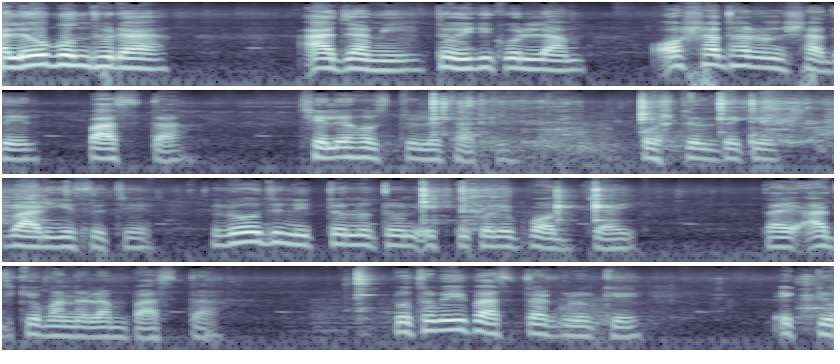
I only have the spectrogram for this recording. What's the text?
হ্যালো বন্ধুরা, আজ আমি তৈরি করলাম অসাধারণ স্বাদের পাস্তা। ছেলে হোস্টেলে থাকে, হোস্টেল থেকে বাড়ি এসেছে, রোজ নিত্য নতুন একটি করে পদ চাই, তাই আজকে বানালাম পাস্তা। প্রথমেই পাস্তাগুলোকে একটু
